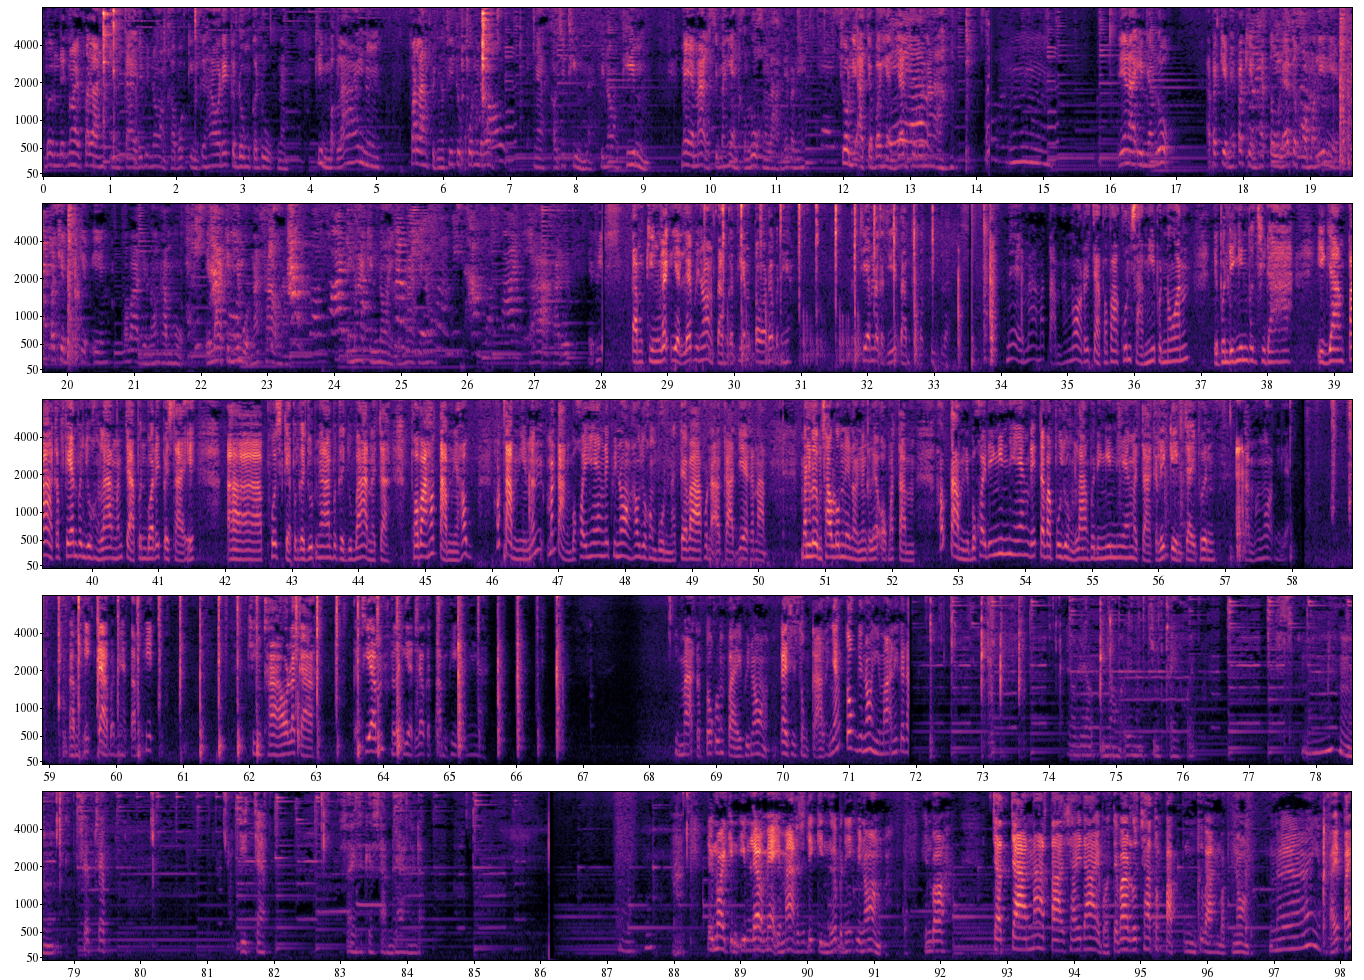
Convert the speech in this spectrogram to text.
เบิ่งเด็กน้อยฝรั่งกินไก่ได้พี่น้องเขาบอกกินคือเฮาได้กระดงกระดูกนั่นทิ่มบักหลายหนึ่งฝรั่งเป็นอย่างที่ทุกคนเด้อเนี่ยเขาจะทิ่มนะพี่น้องทิ่มแม่มากสิมาเห็นของลูกของหลานได้ปะนี้ ช่วงนี้อาจจะบ่เห็นย่านโควิดอืมนี่นะอิ่มยังลูกเอาไปเก็บให้ป้าเข็มคาตูแล้วแต่ของมารีนี่ป้าเข็มจะเก็บเองเพราะว่าเดี๋ยวน้องทำหกเอ็มมากินให้หมดนะข้าวนะเอ็มมากินหน่อยเอ็มมาพี่น้องค่ะค่ะเดี๋ยวพี่ ตำกิงละเอียดแล้วพี่น้องตำกระเทียมต่อได้แบบนี้กระเทียมแล้วกระเทียมตำกับพริกแหละแม่เอ็มามาตำทั้งนอกด้วยจ้ะพราะว่าคุณสามีพนนอนเดี๋ยวพนด้ยินพนสิดา อีกอย่างป้ากับแฟนพนอยู่ข้างล่างน้ำจ่าพนบ่ได้ไปใส่อ่าโพสแก่พนก็หยุดงานพนก็อยู่บ้านนะจ๊ะพราว่าเฮาต่ำเนี่ยเฮาเฮาต่ำนี่มันมันดังบ่ค่อยแห้งเลยพี่น้องเฮาอยู่ข้างบนนะแต่ว่าพุ่นอากาศแย่ขนาด มันเริ่มเช้าลมหน่อยนึงก็เลยออกมาต่ำเฮาต่ำนี่บ่ค่อยได้ยินแห้งเด้แต่ว่าผู้อยู่ข้างล่างพนได้ยินแห้งนะจ๊ะก็เลยเกรงใจเพิ่นต่ำข้างนอกนี่แหละ ตำพริกจ้าบัดเนี่ยตำพริกขิงขาวแล้วก็กระเทียมละเอียดแล้วก็ตำพริกนี่นะหิมะก็ตกลงไปพี่น้องใกล้สิสงการแล้วยังตกอยู่น้องหิมะนี่ก็ได้แล้วแล้วพี่น้องเอ้ยน้ำจิ้มไก่ค่อยอืมแซ่บแซ่บจีดจัด ใส่สเกสามอย่างเลยละ ด็กน้อยกินอิ่มแล้วแม่เอ็มมาก็จะได้กินเด้อแบบนี้พี่น้อง เห็นบ่จัดจานหน้าตาใช้ได้บ่แต่ว่ารสชาติต้องปรับปรุงคือบ้างบอกพี่น้องเนยไปไป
